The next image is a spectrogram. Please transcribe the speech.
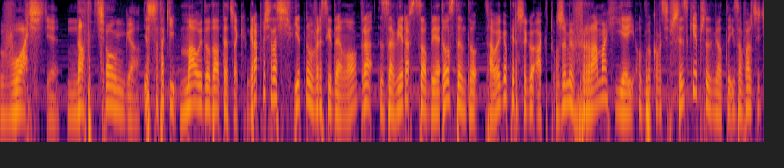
właśnie nadciąga. Jeszcze taki mały dodateczek. Gra posiada świetną wersję demo, która zawiera w sobie dostęp do całego pierwszego aktu. Możemy w ramach jej odblokować wszystkie przedmioty i zawalczyć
